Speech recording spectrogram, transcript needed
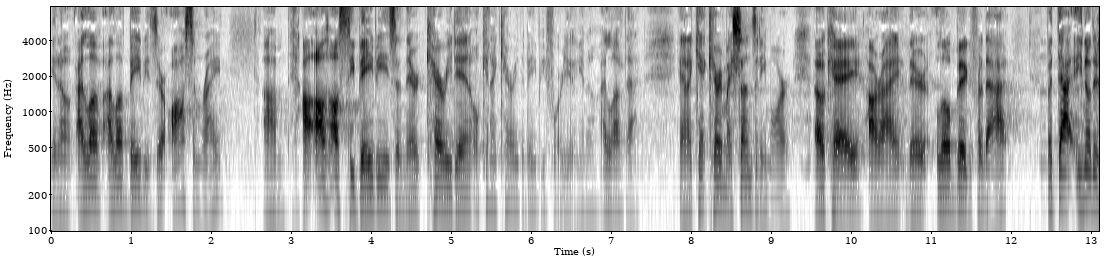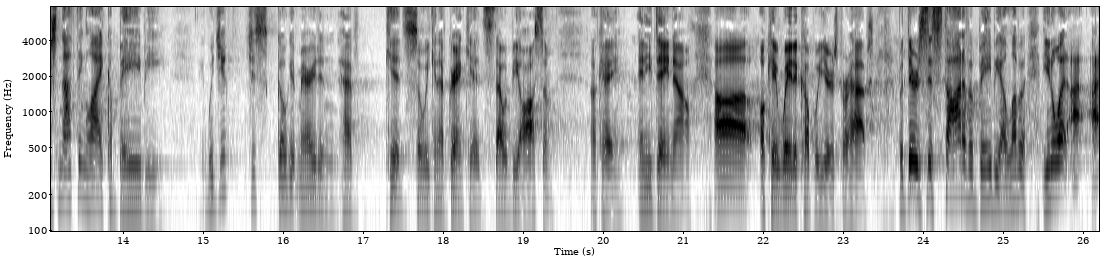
You know, I love, I love babies. They're awesome, right? Um, I'll, I'll, see babies and they're carried in. Oh, can I carry the baby for you? You know, I love that. And I can't carry my sons anymore. Okay, all right, they're a little big for that. But that, you know, there's nothing like a baby. Would you just go get married and have kids so we can have grandkids? That would be awesome. Okay, any day now. Uh, okay, wait a couple years perhaps. But there's this thought of a baby. I love it. You know what? I,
